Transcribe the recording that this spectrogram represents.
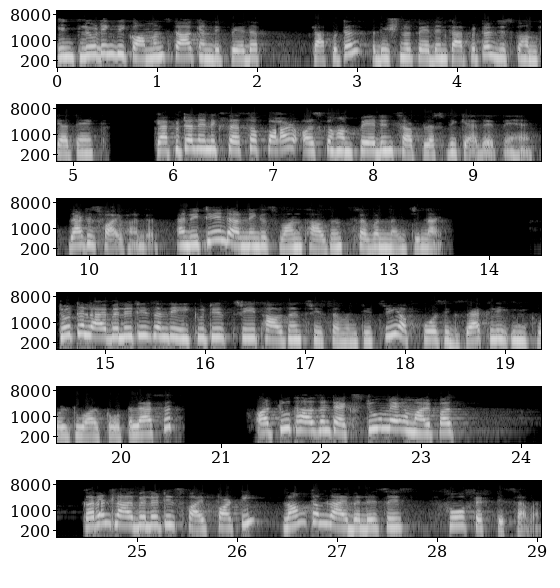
including the common stock and the paid up capital additional paid in capital جس کو ہم کہتے ہیں hain capital in excess of par, aur isko hum paid in surplus bhi keh dete hain. That is 500. And retained earning is 1,799. Total liabilities and the equity is 3,373, of course exactly equal to our total assets. اور 2000 X2 میں ہمارے پاس current liabilities 540 long term liabilities 457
